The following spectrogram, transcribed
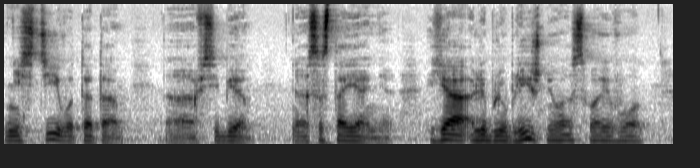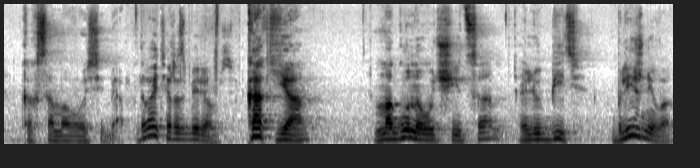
нести вот это э, в себе э, состояние. Я люблю ближнего своего, как самого себя. Давайте разберемся. Как я могу научиться любить ближнего,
